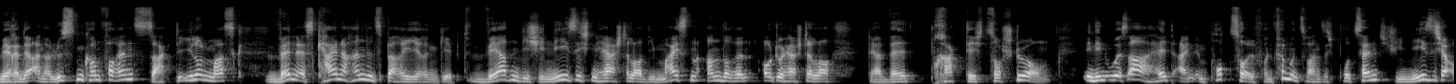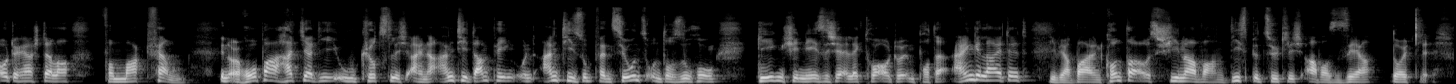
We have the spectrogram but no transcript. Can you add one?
Während der Analystenkonferenz sagte Elon Musk, wenn es keine Handelsbarrieren gibt, werden die chinesischen Hersteller die meisten anderen Autohersteller der Welt praktisch zerstören. In den USA hält ein Importzoll von 25 Prozent chinesische Autohersteller vom Markt fern. In Europa hat ja die EU kürzlich eine Anti-Dumping- und Anti-Subventionsuntersuchung gegen chinesische Elektroautoimporte eingeleitet. Die verbalen Konter aus China waren diesbezüglich aber sehr deutlich.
